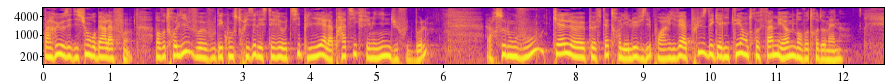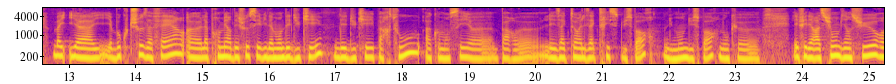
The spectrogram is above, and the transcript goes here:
paru aux éditions Robert Laffont. Dans votre livre, vous déconstruisez les stéréotypes liés à la pratique féminine du football. Alors selon vous, quels euh, peuvent être les leviers pour arriver à plus d'égalité entre femmes et hommes dans votre domaine? Bah, il, y a, beaucoup de choses à faire. Euh, la première des choses, c'est évidemment d'éduquer, d'éduquer partout, à commencer euh, par euh, les acteurs et les actrices du sport, du monde du sport. Donc les fédérations, bien sûr,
